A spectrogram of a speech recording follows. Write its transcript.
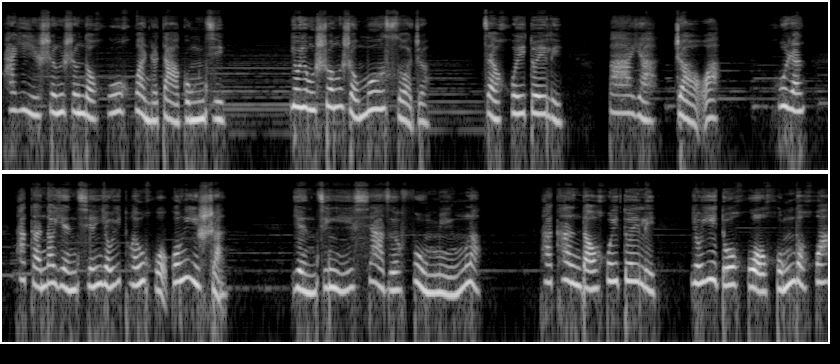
他一声声地呼唤着大公鸡，又用双手摸索着，在灰堆里扒呀找啊。忽然，他感到眼前有一团火光一闪，眼睛一下子复明了。他看到灰堆里有一朵火红的花，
